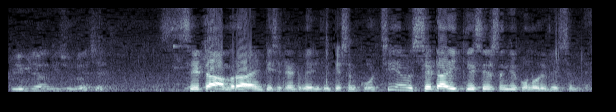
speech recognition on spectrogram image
ক্রিমিনাল কিছু রয়েছে? সেটা আমরা অ্যান্টিসিডেন্ট ভেরিফিকেশন করছি এবং সেটা এই কেসের সঙ্গে কোনো রিলেশন নেই।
